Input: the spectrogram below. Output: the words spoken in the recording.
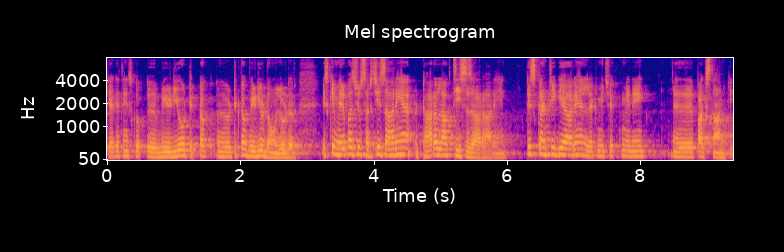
क्या कहते हैं इसको video TikTok TikTok video downloader इसके मेरे पास जो सर्चेज आ रहे हैं अठारह लाख तीस हज़ार आ रहे हैं। किस कंट्री के आ रहे हैं? लेट मी चेक मैंने पाकिस्तान के।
